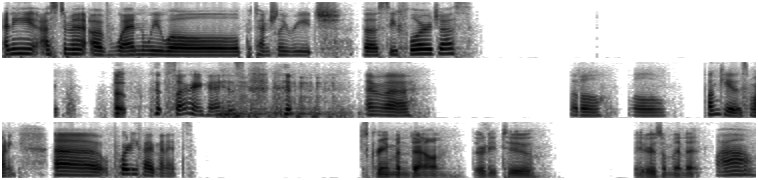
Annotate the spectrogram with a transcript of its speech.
Any estimate of when we will potentially reach the seafloor, Jess? Oh. Sorry, guys. I'm a little, little funky this morning. Uh, 45 minutes. Screaming down 32 meters a minute. Wow.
